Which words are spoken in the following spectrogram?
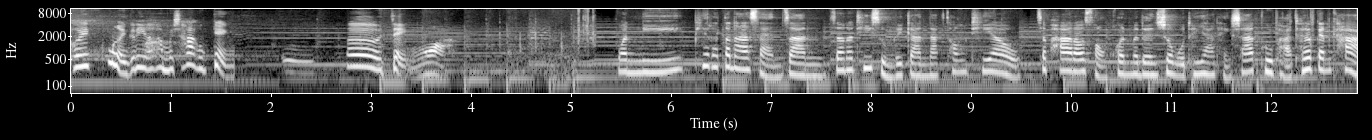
เฮ้ย เหมือนก็ดีนะธรรมชาติเขาเก่งอืมเออ เจ๋งว่ะ วันนี้พี่รัตนาแสนจันทร์เจ้าหน้าที่ศูนย์บริการนักท่องเที่ยว จะพาเราสองคนมาเดินชมอุทยานแห่งชาติภูผาเทิบกันค่ะ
